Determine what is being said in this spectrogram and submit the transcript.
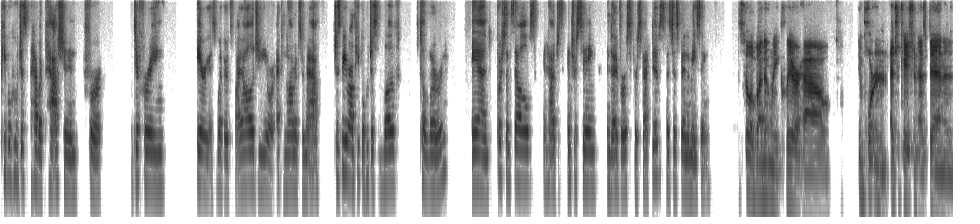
people who just have a passion for differing areas, whether it's biology or economics or math. Just be around people who just love to learn and push themselves and have just interesting and diverse perspectives has just been amazing. It's so abundantly clear how important education has been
